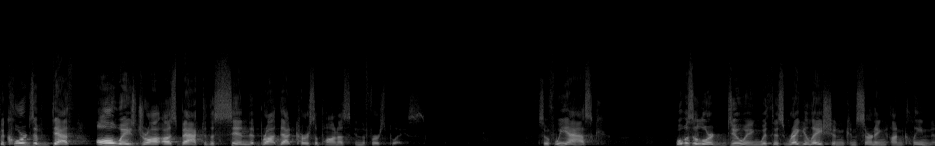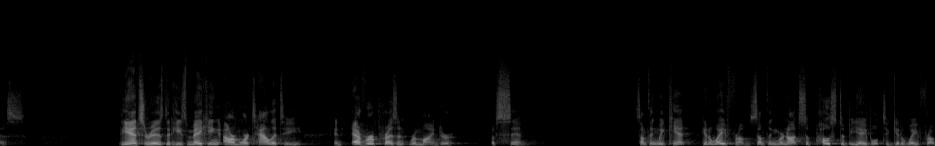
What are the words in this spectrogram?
the cords of death always draw us back to the sin that brought that curse upon us in the first place. So if we ask, what was the Lord doing with this regulation concerning uncleanness? The answer is that He's making our mortality an ever present reminder of sin. Something we can't get away from, something we're not supposed to be able to get away from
